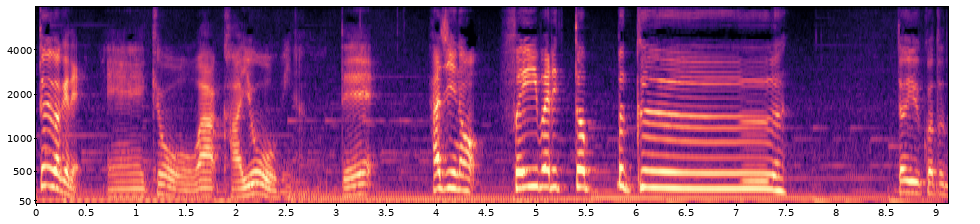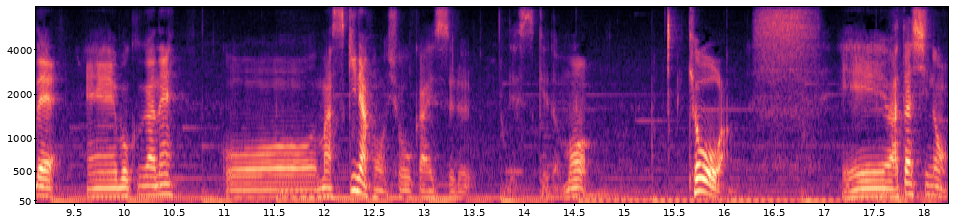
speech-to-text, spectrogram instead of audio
というわけで、えー、今日は火曜日なのでハジのフェイバリットブック。ということで、えー、僕がねこう、まあ、好きな本を紹介するんですけども今日は、えー、私の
